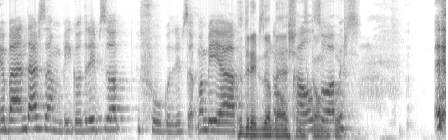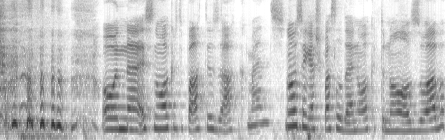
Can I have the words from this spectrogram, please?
Jo bērnās man bija gudrības zoba, fū, gudrības zoba. Man bija uh, Gudrības zobēšanas nu, zobi. konkurss. un uh, es nokritu pati uz akmens. Nu, es vienkārši pasludēju, nokritu no zobu.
